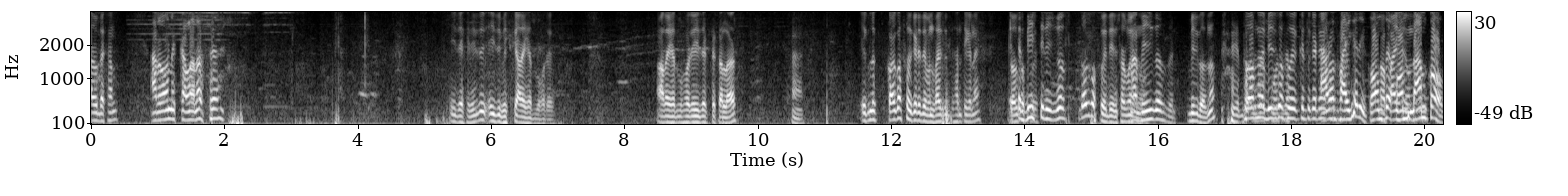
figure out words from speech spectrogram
আরও দেখান। আরও অনেক কালার আছে। এই দেখেন এই যে এই যে ভেক্সি আড়াই হাত বহরে। আড়াই হাত বহরে এই যে একটা কালার হ্যাঁ। এগুলো কয় গছ করে কেটে দেবেন ভাই ধান থেকে নেয়? দশ একটা বিশ তিরিশ গজ। দশ গছ করে দিন সর্বনিম্ন। বিশ গজ দেন। বিশ গজ না? তো আপনার বিশ গছ কিন্তু কেটে আমরা পাইকারি কম হ্যাঁ, কম দাম কম।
